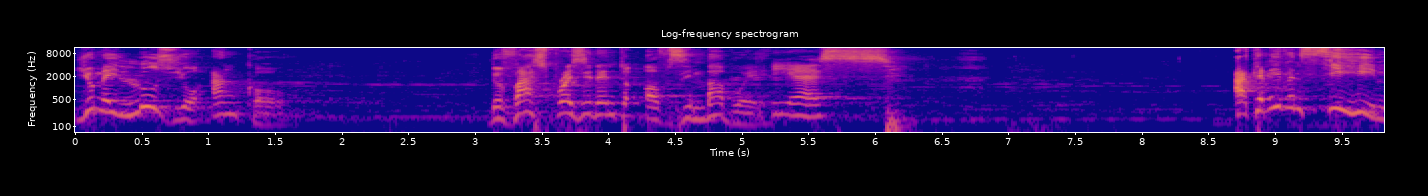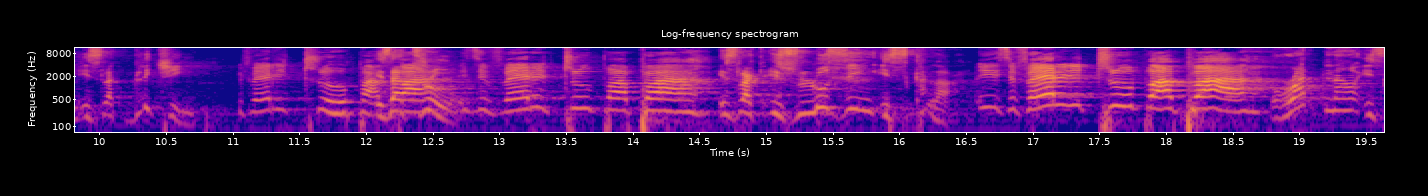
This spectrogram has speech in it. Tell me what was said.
You may lose your uncle, the vice president of Zimbabwe. Yes. I can even see him. It's like bleaching. Very true, Papa. Is that true? It's very true, Papa. It's like he's losing his color. It's very true, Papa. Right now, it's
